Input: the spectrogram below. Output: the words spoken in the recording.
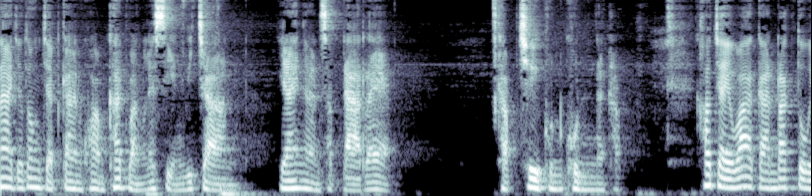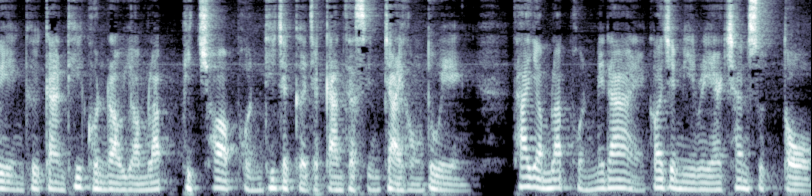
น่าจะต้องจัดการความคาดหวังและเสียงวิจารณ์ ย้ายงานสัปดาห์แรก ครับชื่อคุณคุณนะครับ เข้าใจว่าการรักตัวเองคือการที่คนเรายอมรับผิดชอบผลที่จะเกิดจากการตัดสินใจของตัวเอง ถ้ายอมรับผลไม่ได้ก็จะมี reaction สุดโต่ง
